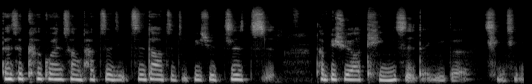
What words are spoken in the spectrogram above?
但是客观上他自己知道自己必须制止，他必须要停止的一个情形。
